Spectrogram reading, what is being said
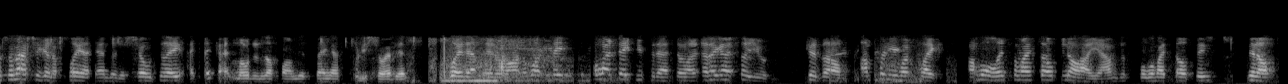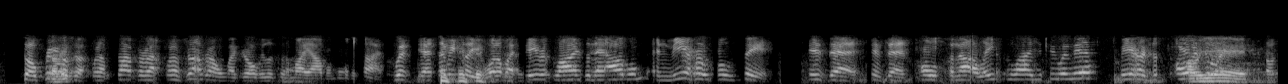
which I'm actually going to play at the end of the show today. I think I loaded it up on this thing. I'm pretty sure I did. Play that later on. I want to thank, I want to thank you for that, though. And I got to tell you, because um, I'm pretty much like, I'm all into myself. You know how I am. I'm just full of myself, things. You know, so pretty much uh, when I'm driving around, when I'm driving around with my girl, we listen to my album all the time. But yeah, let me tell you, one of my favorite lines of the album, and me and her both say it, is that is that whole annihilation line you do in there. Me and her just always Oh, do yeah. it. I'm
